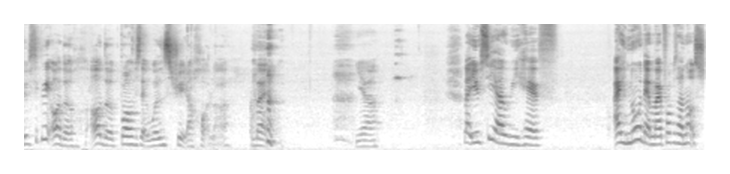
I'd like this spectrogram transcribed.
Basically, all the all the profs that weren't straight are hot lah. But Yeah. like you see, ah, we have. I know that my profs are not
